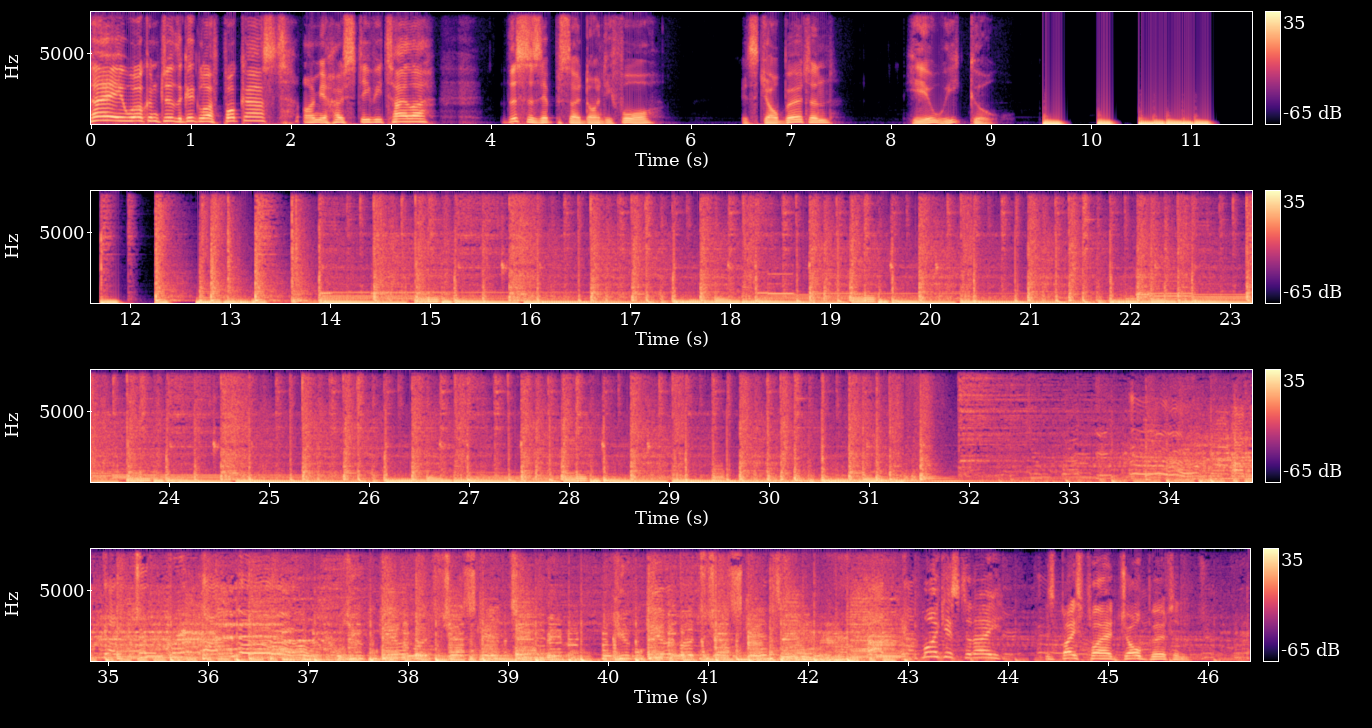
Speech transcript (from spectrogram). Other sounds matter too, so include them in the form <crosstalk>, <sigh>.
Hey, welcome to the Gig Life Podcast. I'm your host, Stevie Taylor. This is episode 94. It's Joel Burton. Here we go. Today is bass player Joel Burton.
